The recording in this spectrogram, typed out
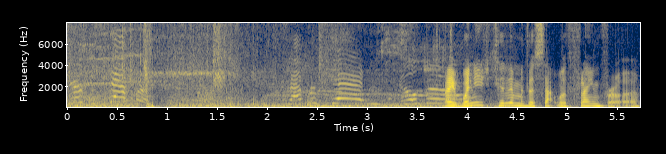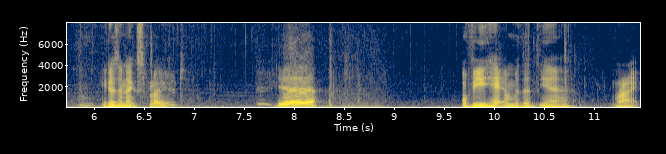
There's the sapper. Sapper's dead. No boom. Hey, when you kill him with the sap with flamethrower, he doesn't explode. Yeah, yeah. Or if you hit him with a yeah, right.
